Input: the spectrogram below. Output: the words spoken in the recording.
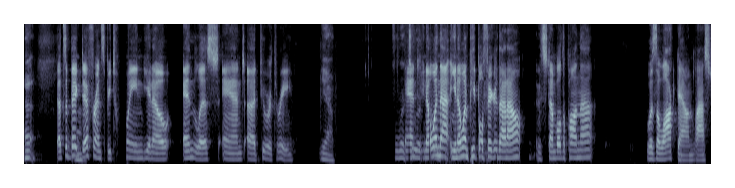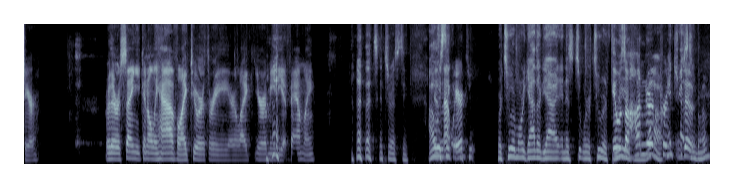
That's a big Wow. difference between, you know, endless and uh, two or three. yeah. For And you know when that you know when people figured that out, they stumbled upon that was the lockdown last year. Where they were saying you can only have like two or three or like your immediate family. That's interesting. I Isn't always that think weird? two, where two or more gathered, yeah, and it's two, where two or three. It was a hundred Wow, per- Interesting, dude. bro.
